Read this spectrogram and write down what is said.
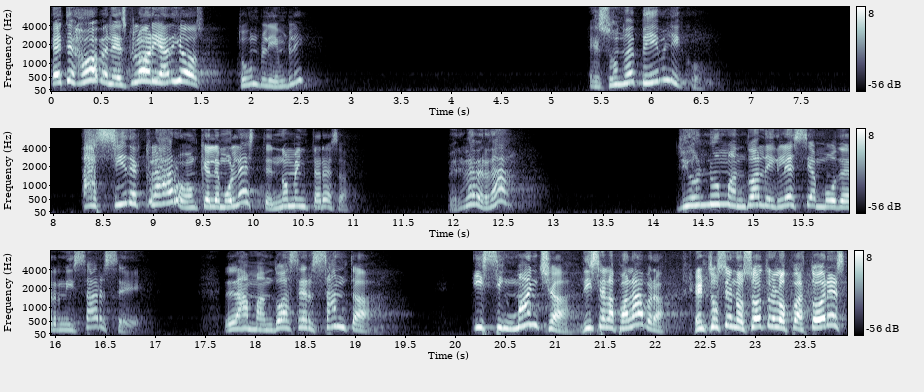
es de jóvenes, gloria a Dios. ¿Tú un? Eso no es bíblico. Así de claro, aunque le moleste, no me interesa. Pero es la verdad. Dios no mandó a la iglesia a modernizarse, la mandó a ser santa y sin mancha, dice la palabra. Entonces nosotros los pastores,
